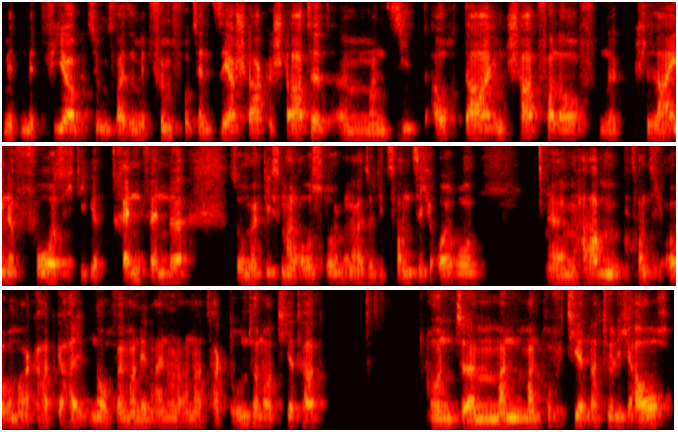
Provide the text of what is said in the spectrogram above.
mit, mit vier beziehungsweise mit fünf Prozent sehr stark gestartet. Ähm, man sieht auch da im Chartverlauf eine kleine vorsichtige Trendwende. So möchte ich es mal ausdrücken. Also die 20 Euro haben, die 20-Euro-Marke hat gehalten, auch wenn man den einen oder anderen Tag drunter notiert hat. Und ähm, man, man profitiert natürlich auch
